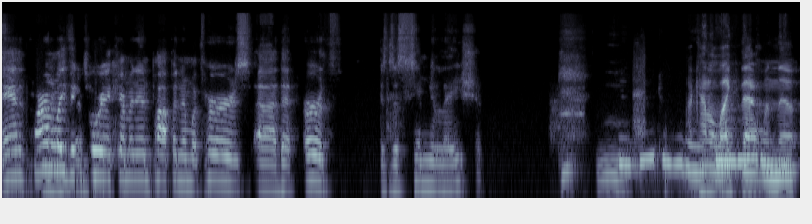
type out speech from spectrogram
And finally, Victoria coming in, popping in with hers uh, that Earth is a simulation. Ooh, I kind of like that one though.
